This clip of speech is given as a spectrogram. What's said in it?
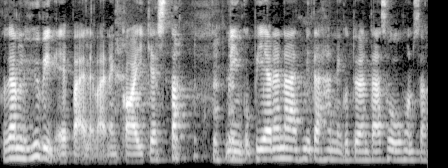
kun hän oli hyvin epäileväinen kaikesta niin kuin pienenä, että mitä hän niin kuin työntää suuhunsa.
